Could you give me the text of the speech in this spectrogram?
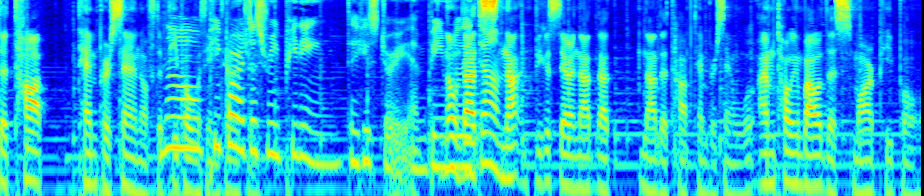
the top ten percent of the people No, with people are intelligence. just repeating the history and being No, really that's dumb. not because they're not that not the top ten percent. I'm talking about the smart people.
